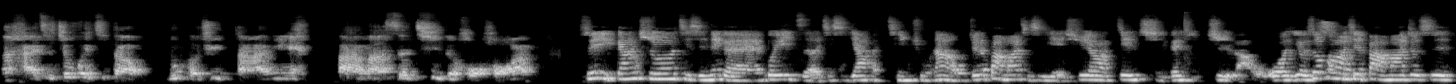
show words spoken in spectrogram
那孩子就会知道如何去拿捏爸妈生气的火候啊。所以刚说，其实那个规则其实要很清楚。那我觉得爸妈其实也需要坚持跟一致啦。我有时候碰到一些爸妈，就是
